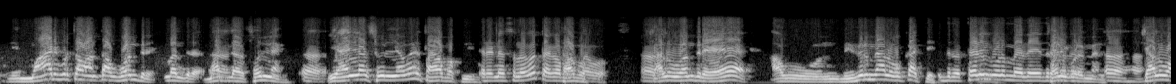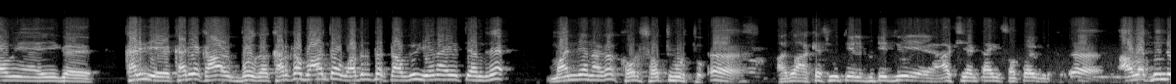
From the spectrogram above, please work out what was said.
ನೀ ನೀವ್ ಮಾಡಿಬಿಡ್ತಾವ ಅಂತ ಬಂದ್ರೆ. ಬಂದ್ರೆ. ಮೊದ್ಲ ಹಾ. ಎಣ್ಣೆ ಸೂಲ್ನಾಗ ತಗೋಬೇಕು ನೀವು. ಎರಡನೇ ಸೋಲಾಗ ತಗೋಬೇಕು ನಾವು. ಕೆಲವು ಅಂದ್ರೆ ಅವು ಇದ್ರ ಮೇಲೆ ಹೋಗತಿ ಇದ್ರ ತಳಿಗಳ ಮೇಲೆ ಇದ್ರ ತಳಿಗಳ ಮೇಲೆ. ಹಾ, ಹಾ. ಕೆಲವು ಅವ ಈಗ ಕರಿ ಕರಿಯ ಕರ್ಕ ಬಾ ಅಂತ ಒದ್ರತ ನಾವು ಏನಾಗೈತಿ ಅಂದ್ರೆ ಮೊನ್ನೆನಾಗ ಕೌರ್ ಸತ್ತು ಬಿಡ್ತು. ಅದು ಆಕಸ್ಮಿತಿಯಲ್ಲಿ ಬಿಟ್ಟಿದ್ವಿ ಆಕ್ಸಿಡೆಂಟ್ ಆಗಿ ಸತ್ತೋಗ್ಬಿಡ್ತು ಹೋಗ್ಬಿಡ್ತು. ಅವತ್ತಿನಿಂದ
